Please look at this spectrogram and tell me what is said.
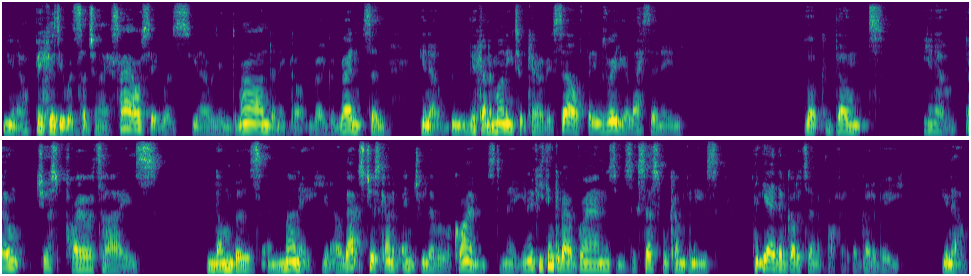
you know, because it was such a nice house, it was, you know, it was in demand and it got very good rents and, you know, the kind of money took care of itself. But it was really a lesson in look, don't, you know, don't just prioritize numbers and money. You know, that's just kind of entry level requirements to me. You know, if you think about brands and successful companies, yeah, they've got to turn a profit. They've got to be, you know,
